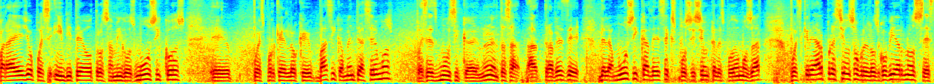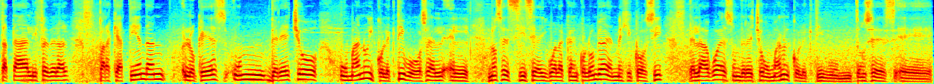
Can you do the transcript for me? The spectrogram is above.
para ello, pues invité a otros amigos músicos, eh, pues porque lo que básicamente hacemos pues es música, Entonces a, través de, la música, de esa exposición que les podemos dar, pues crear presión sobre los gobiernos estatal y federal para que atiendan lo que es un derecho humano y colectivo. O sea, el, no sé si sea igual acá en Colombia, en México sí, el agua es un derecho humano y colectivo. Entonces, eh,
